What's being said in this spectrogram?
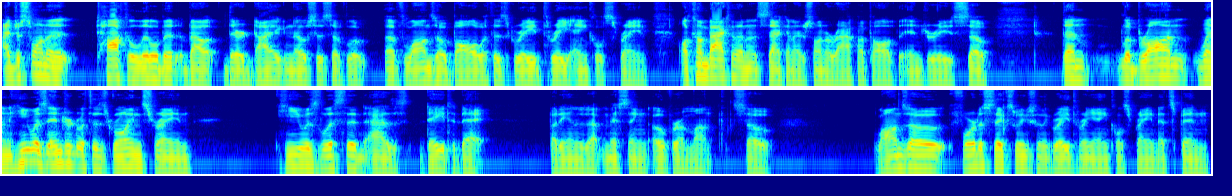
I just want to talk a little bit about their diagnosis of of Lonzo Ball with his grade three ankle sprain. I'll come back to that in a second. I just want to wrap up all of the injuries. So then LeBron, when he was injured with his groin strain, he was listed as day to day, but he ended up missing over a month. So Lonzo, four to six weeks with a grade three ankle sprain. It's been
